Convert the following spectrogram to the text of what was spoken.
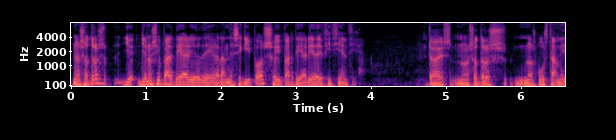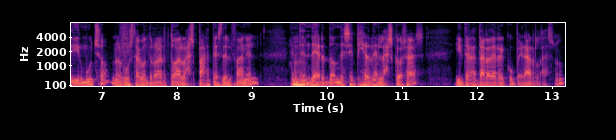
Nosotros, yo, yo no soy partidario de grandes equipos, soy partidario de eficiencia. Entonces, nosotros nos gusta medir mucho, nos gusta controlar todas las partes del funnel, entender dónde se pierden las cosas y tratar de recuperarlas. ¿no?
